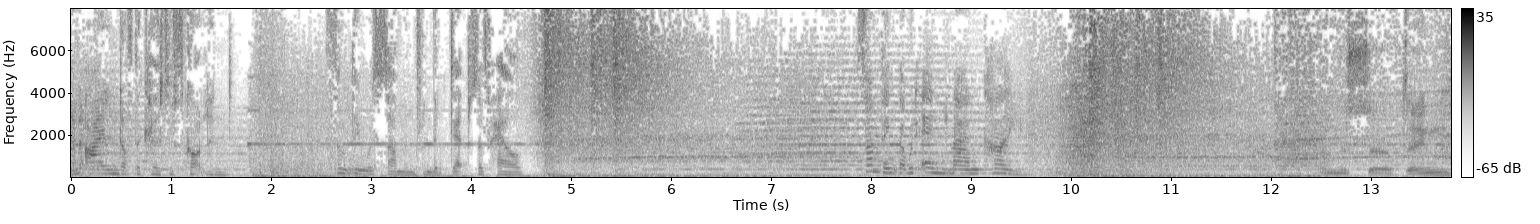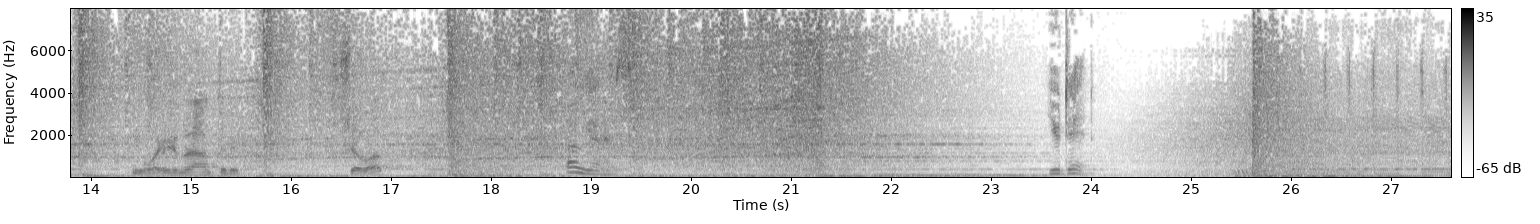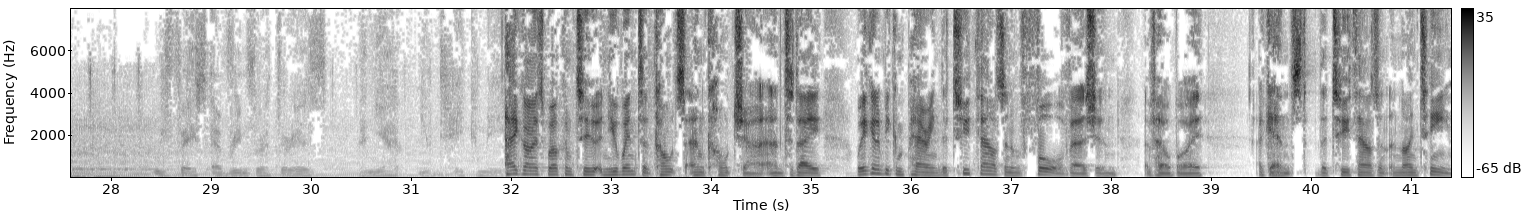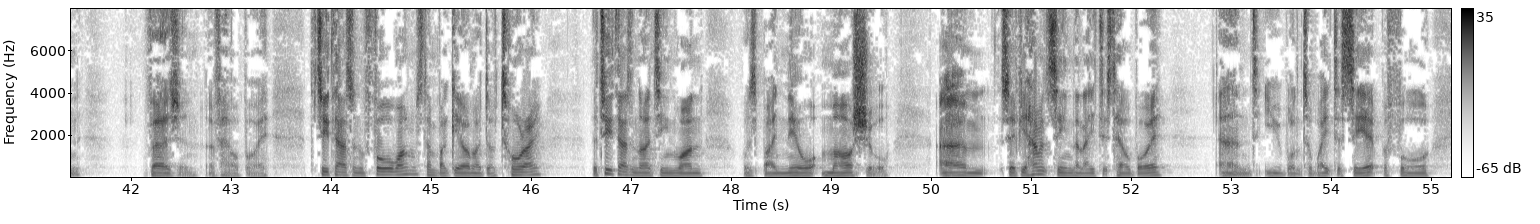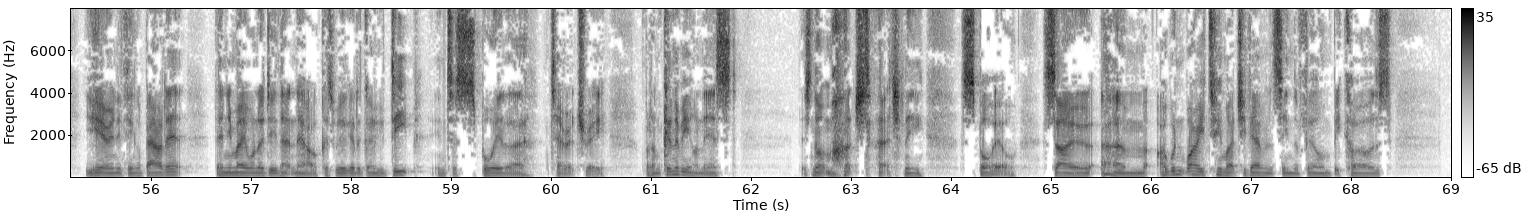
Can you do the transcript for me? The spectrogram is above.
On an island off the coast of Scotland, something was summoned from the depths of hell. Something that would end mankind. And this uh, thing you worried about, did it show up? Oh, yes. You did. We face every threat there is, and yet you take me. Hey guys, welcome to a new winter, Cults and Culture, and today we're going to be comparing the 2004 version of Hellboy against the 2019 version of Hellboy. The 2004 one was done by Guillermo del Toro. The 2019 one was by Neil Marshall. Um, so if you haven't seen the latest Hellboy and you want to wait to see it before you hear anything about it, then you may want to do that now because we're going to go deep into spoiler territory. But I'm going to be honest, there's not much to actually spoil. So um, I wouldn't worry too much if you haven't seen the film because,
